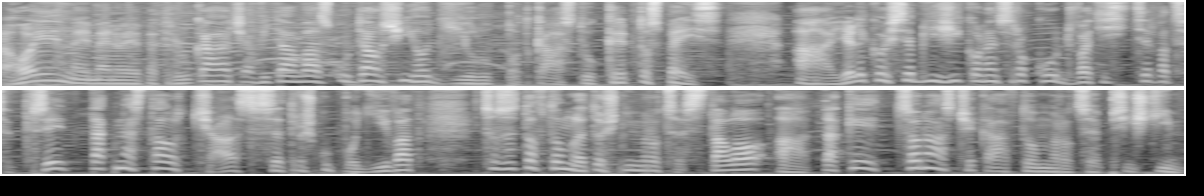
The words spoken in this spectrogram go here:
ahoj, mé jméno je Petr Lukáč a vítám vás u dalšího dílu podcastu CryptoSpace. A jelikož se blíží konec roku 2023, tak nastal čas se trošku podívat, co se to v tom letošním roce stalo a taky, co nás čeká v tom roce příštím.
